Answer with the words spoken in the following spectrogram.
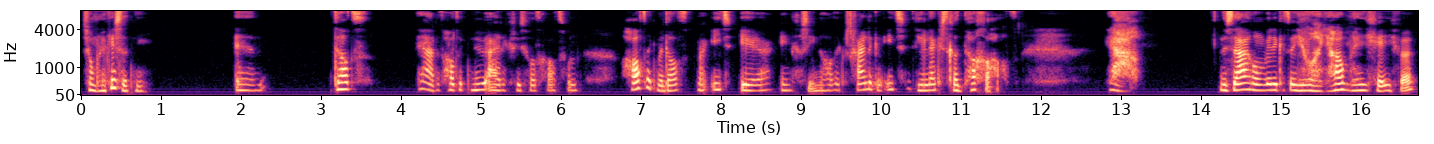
Zo moeilijk is het niet. En dat, ja, dat had ik nu eigenlijk zoiets wat gehad van, had ik me dat maar iets eerder ingezien, dan had ik waarschijnlijk een iets relaxtere dag gehad. Ja, dus daarom wil ik het aan jou meegeven.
